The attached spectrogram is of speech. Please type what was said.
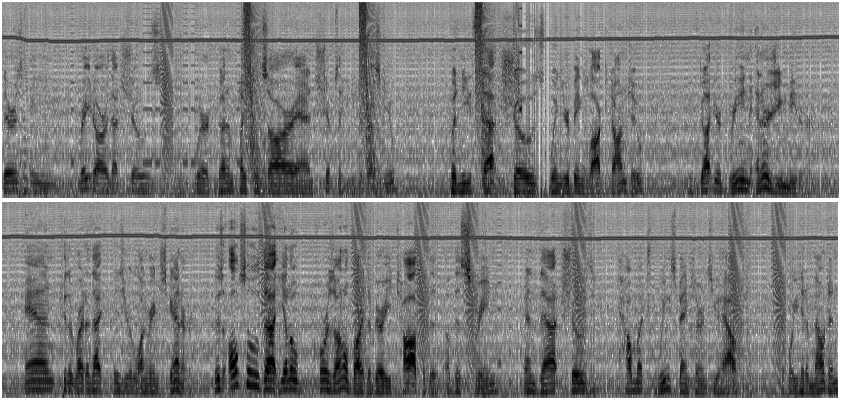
There's a radar that shows where gun emplacements are and ships that you need to rescue. Beneath that shows when you're being locked onto. You've got your green energy meter. And to the right of that is your long range scanner. There's also that yellow horizontal bar at the very top of, the, of this screen and that shows how much wingspan clearance you have before you hit a mountain.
